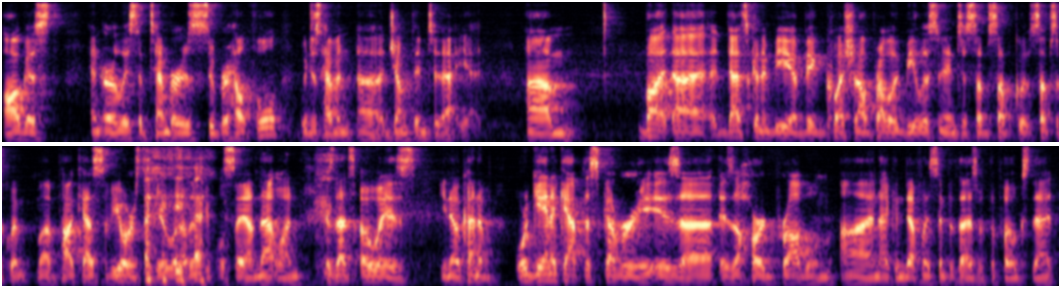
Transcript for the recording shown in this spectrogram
August and early September is super helpful. We just haven't uh, jumped into that yet. Um, but uh, that's going to be a big question. I'll probably be listening to some subsequent, subsequent uh, podcasts of yours to hear what yeah. other people say on that one, because that's always you know kind of organic app discovery is a is a hard problem, uh, and I can definitely sympathize with the folks that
